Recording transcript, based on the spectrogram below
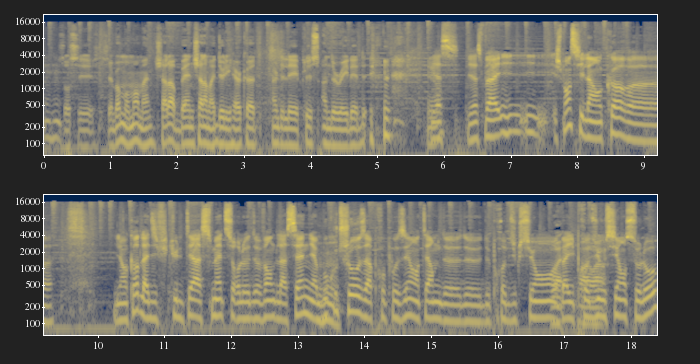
Mhm. So, c'est un bon moment, man. Shout out Ben, shout out my dirty haircut, un des les plus underrated. Know? Yes, yes. Bah, il- il- je pense qu'il a encore, euh, il a encore de la difficulté à se mettre sur le devant de la scène. Il y a Mhm. beaucoup de choses à proposer en termes de, de, de production. Ouais, Bah, il produit ouais. aussi en solo.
